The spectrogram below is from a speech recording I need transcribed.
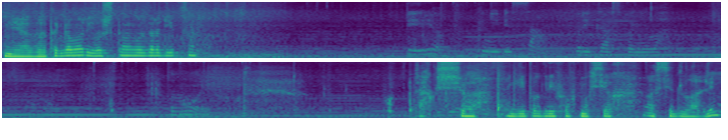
Я за это говорил, что он возродится. Вперед, к небесам. Приказ поняла. Твой. Так, все, гипогрифов мы всех оседлали.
